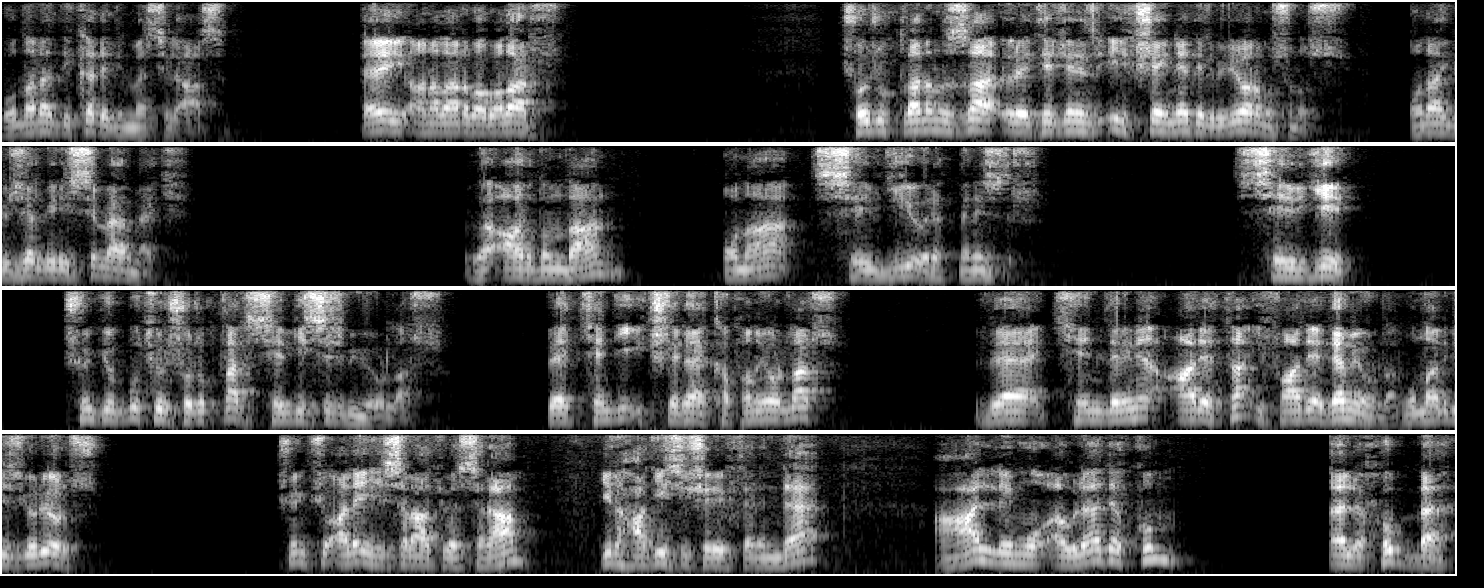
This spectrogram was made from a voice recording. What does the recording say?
Bunlara dikkat edilmesi lazım. Ey analar babalar! Çocuklarınıza öğreteceğiniz ilk şey nedir biliyor musunuz? Ona güzel bir isim vermek. Ve ardından ona sevgiyi öğretmenizdir. Sevgi. Çünkü bu tür çocuklar sevgisiz büyüyorlar. Ve kendi içlerine kapanıyorlar. Ve kendilerini adeta ifade edemiyorlar. Bunları biz görüyoruz. Çünkü aleyhissalatü vesselam bir hadisi şeriflerinde Allimu evladekum el hubbe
